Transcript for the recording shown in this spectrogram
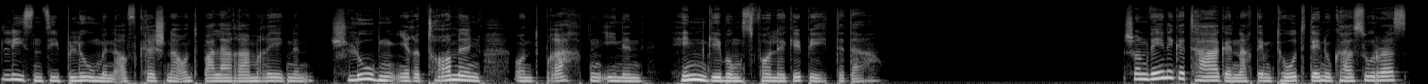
ließen sie Blumen auf Krishna und Balaram regnen, schlugen ihre Trommeln und brachten ihnen hingebungsvolle Gebete dar. Schon wenige Tage nach dem Tod Denukasuras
